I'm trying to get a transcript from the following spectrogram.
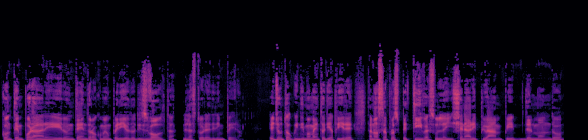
contemporanei lo intendono come un periodo di svolta nella storia dell'impero. È giunto quindi il momento di aprire la nostra prospettiva sugli scenari più ampi del mondo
